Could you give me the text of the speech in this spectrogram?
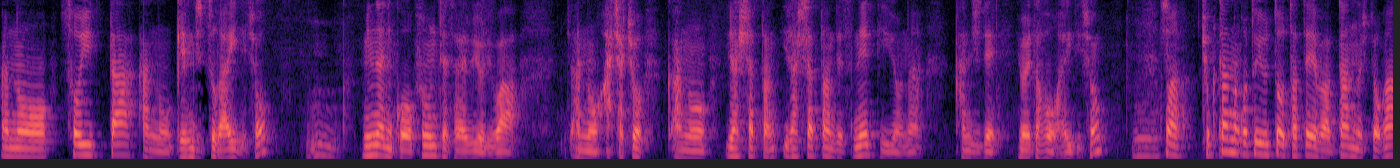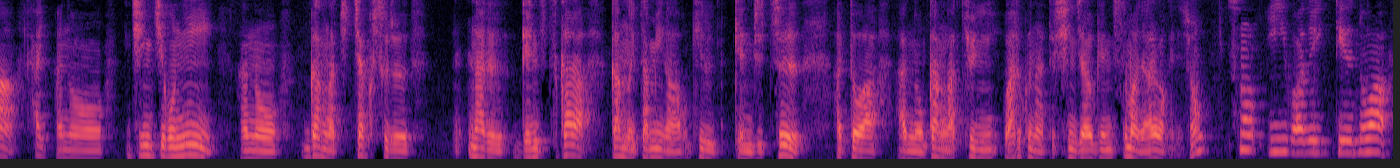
あのそういったあの現実がいいでしょ、みんなにこうふんってされるよりはあのあ社長あのいらっしゃったいらっしゃったんですねっていうような感じで言われた方がいいでしょ、まあ極端なこと言うと例えばがんの人が、はい。あの1日後にあのがんがちっちゃくするなる現実からがんの痛みが起きる現実あとはあのがんが急に悪くなって死んじゃう現実まであるわけでしょ？そのいい悪いっていうのは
